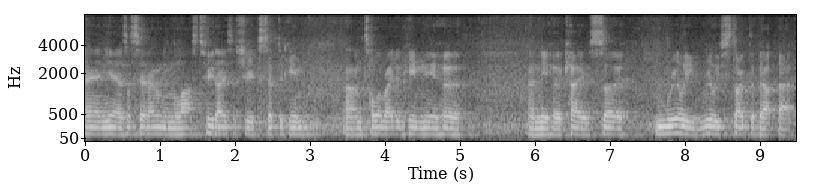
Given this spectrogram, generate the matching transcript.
And yeah, as I said, only in the last two days that she accepted him, um, tolerated him near her and near her cave. So really, really stoked about that.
